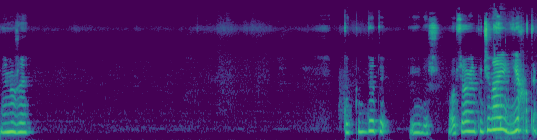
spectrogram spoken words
Він уже. Так куди ти їдеш? Ось він починає їхати.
